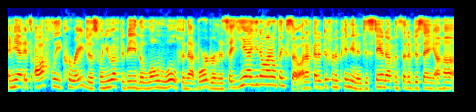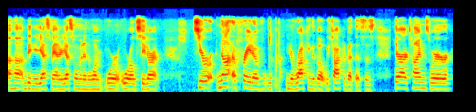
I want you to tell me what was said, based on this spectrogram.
And yet it's awfully courageous when you have to be the lone wolf in that boardroom and say, yeah, you know, I don't think so. And I've got a different opinion. And to stand up instead of just saying, uh huh, uh huh, and being a yes man or yes woman in the world so you don't. So you're not afraid of, you know, rocking the boat. We've talked about this. Is there are times where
